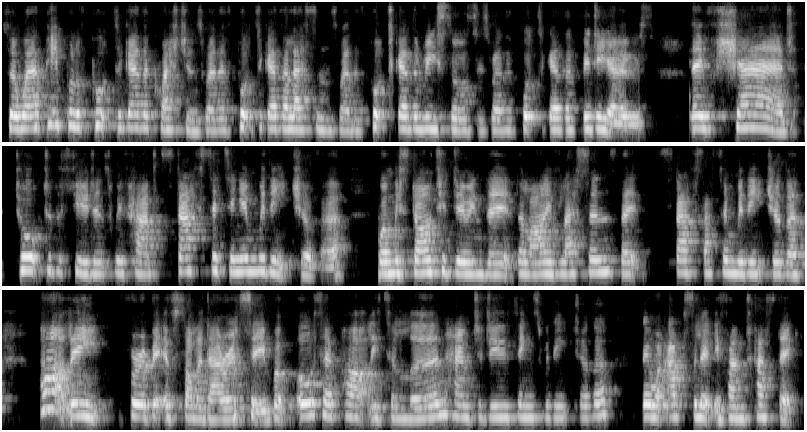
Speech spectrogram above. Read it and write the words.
So where people have put together questions, where they've put together lessons, where they've put together resources, where they've put together videos, they've shared, talked to the students. We've had staff sitting in with each other. When we started doing the, the live lessons, that staff sat in with each other, partly for a bit of solidarity, but also partly to learn how to do things with each other. They were absolutely fantastic.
